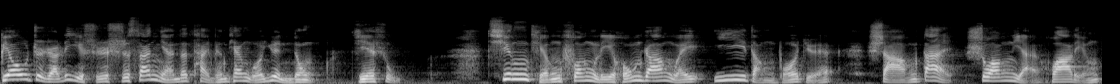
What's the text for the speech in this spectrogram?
标志着历时十三年的太平天国运动结束。清廷封李鸿章为一等伯爵，赏戴双眼花翎。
